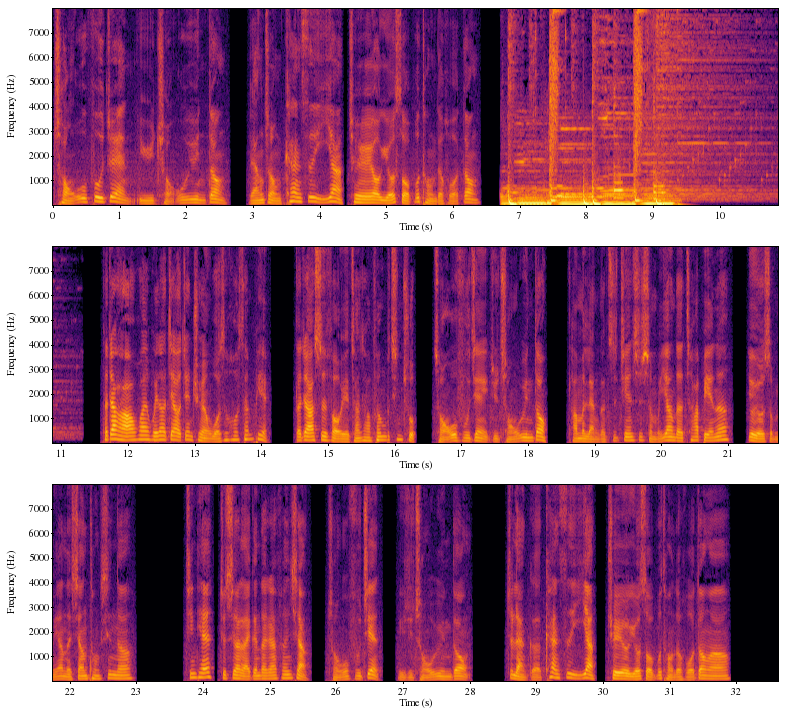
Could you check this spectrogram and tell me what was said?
宠物附件与宠物运动，两种看似一样却又有所不同的活动。大家好，欢迎回到家有健全，我是霍三片。大家是否也常常分不清楚宠物附件以及宠物运动，它们两个之间是什么样的差别呢？又有什么样的相通性呢？今天就是要来跟大家分享宠物附件以及宠物运动。这两个看似一样却又有所不同的活动哦。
